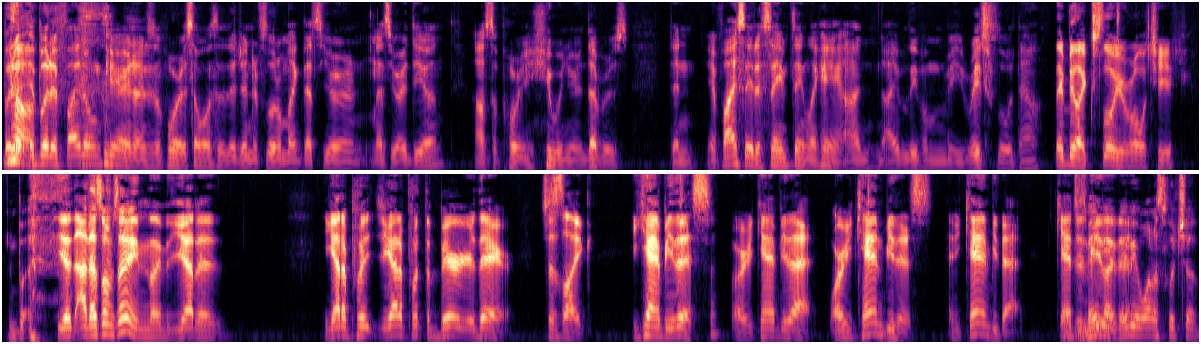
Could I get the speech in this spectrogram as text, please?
But no. but if I don't care and I support someone says they're gender fluid, I'm like, that's your that's your idea. I'll support you in your endeavors. Then if I say the same thing, like, hey, I I believe I'm gonna be race fluid now, they'd be like, "Slow your roll, chief." but Yeah, that's what I'm saying. Like you gotta, you gotta put you gotta put the barrier there. It's just like you can't be this, or you can't be that, or you can be this, and you can be that. You can't just maybe be like maybe I want to switch up.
